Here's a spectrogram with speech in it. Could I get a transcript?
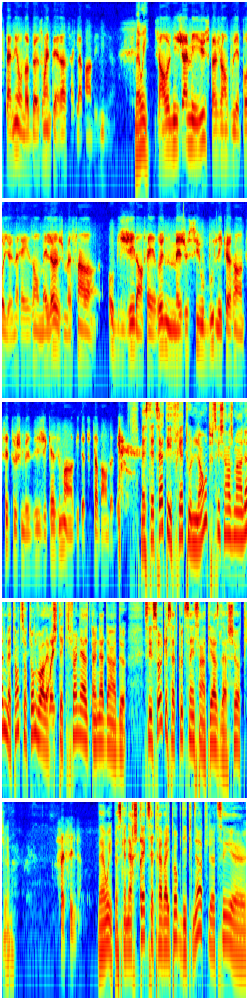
cette année, on a besoin de terrasse avec la pandémie. Ben oui. J'en ai jamais eu, c'est parce que j'en voulais pas, il y a une raison. Mais là, je me sens obligé d'en faire une, mais je suis au bout de l'écœurant titre où je me dis, j'ai quasiment envie de tout abandonner. Mais c'était-tu à tes frais tout le long, tous ces changements-là? Mettons, tu retournes voir l'architecte, il fait un, un addenda. C'est sûr que ça te coûte 500 pièces de la shot, là. Facile. Ben oui, parce qu'un architecte, ça travaille pas pour des pinottes, là, tu sais. Euh,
